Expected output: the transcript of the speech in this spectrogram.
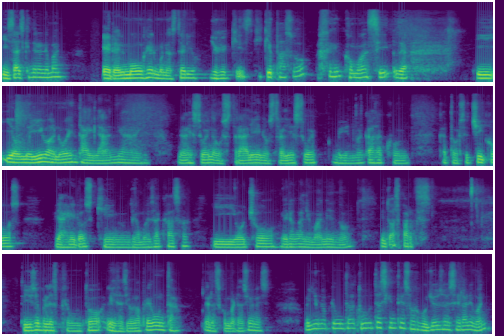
¿Y sabes quién era el alemán? Era el monje del monasterio. Yo dije, ¿qué, qué pasó? ¿Cómo así? O sea, y, y a dónde iba, ¿no? En Tailandia, una vez estuve en Australia, en Australia estuve viviendo en casa con 14 chicos viajeros que llegamos a esa casa y 8 eran alemanes, ¿no? En todas partes. Entonces yo siempre les pregunto, les hacía una pregunta en las conversaciones. Oye, una pregunta, ¿tú te sientes orgulloso de ser alemán?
